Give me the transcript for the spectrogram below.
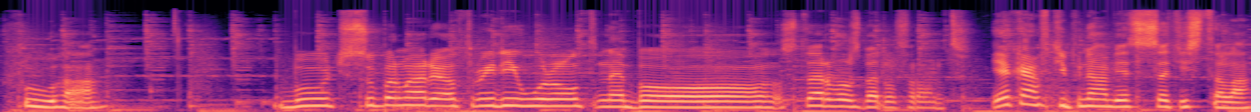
Fúha. Buď Super Mario 3D World nebo Star Wars Battlefront. Jaká vtipná věc se ti stala?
